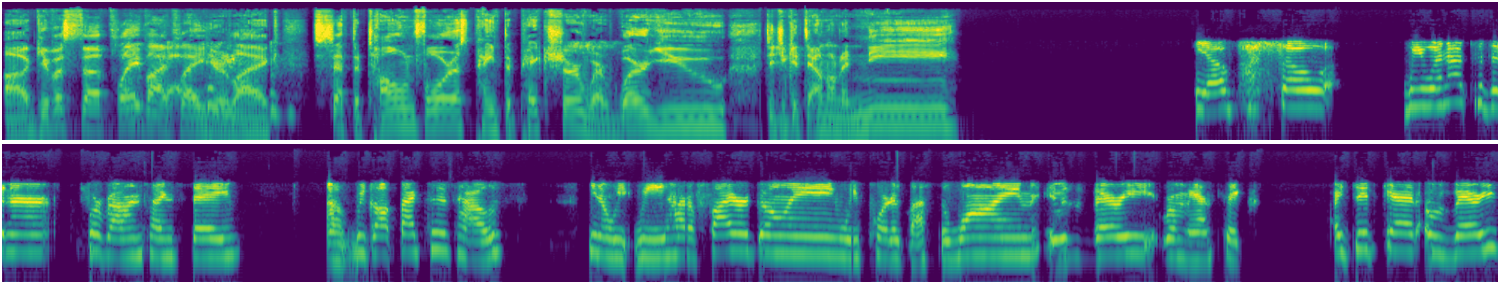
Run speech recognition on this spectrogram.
Uh, give us the play by play here. Like, set the tone for us, paint the picture. Where were you? Did you get down on a knee? Yep. So we went out to dinner for Valentine's Day. Uh, we got back to his house. You know, we, we had a fire going. We poured a glass of wine. It was very romantic. I did get a very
